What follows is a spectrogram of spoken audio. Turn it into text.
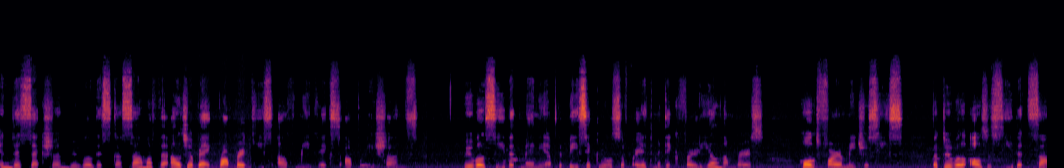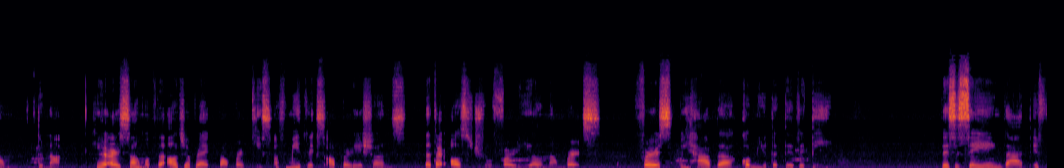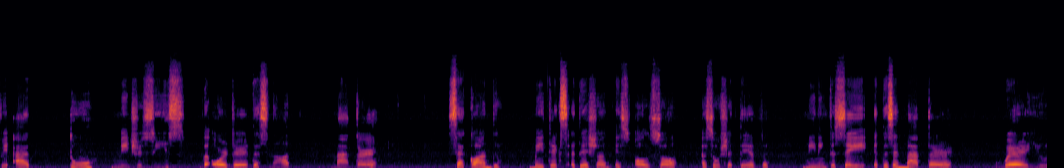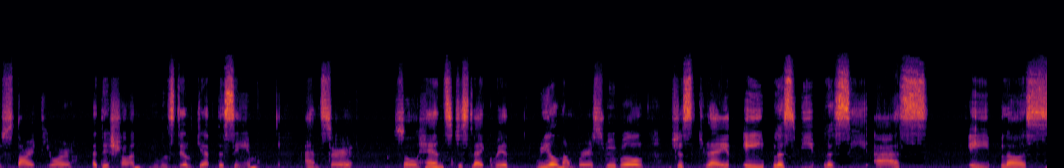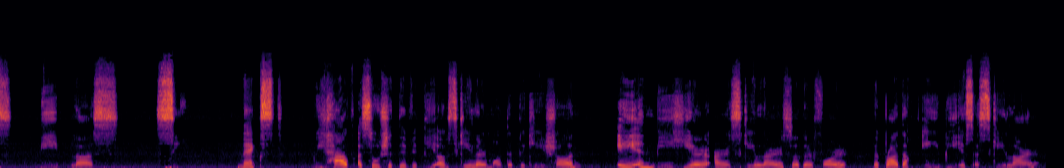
In this section, we will discuss some of the algebraic properties of matrix operations. We will see that many of the basic rules of arithmetic for real numbers hold for matrices, but we will also see that some do not. Here are some of the algebraic properties of matrix operations that are also true for real numbers. First, we have the commutativity. This is saying that if we add two matrices, the order does not matter. Second, matrix addition is also associative, meaning to say it doesn't matter where you start your addition, you will still get the same answer. So hence, just like with real numbers, we will just write a plus b plus c as a plus b plus c. Next, we have associativity of scalar multiplication. A and B here are scalar, so therefore the product AB is a scalar.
